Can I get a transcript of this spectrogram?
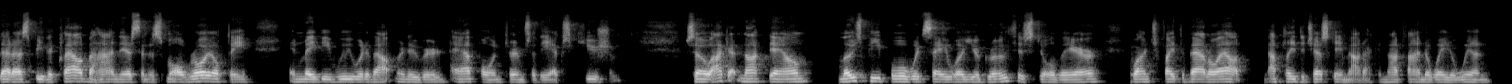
Let us be the cloud behind this and a small royalty. And maybe we would have outmaneuvered Apple in terms of the execution. So I got knocked down. Most people would say, well, your growth is still there. Why don't you fight the battle out? I played the chess game out. I could not find a way to win.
